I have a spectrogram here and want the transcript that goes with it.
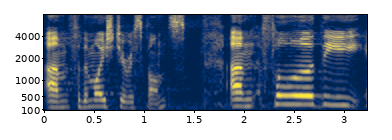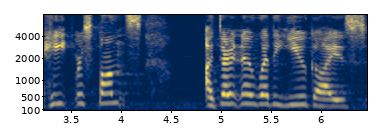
um, for the moisture response. Um, for the heat response, I don't know whether you guys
